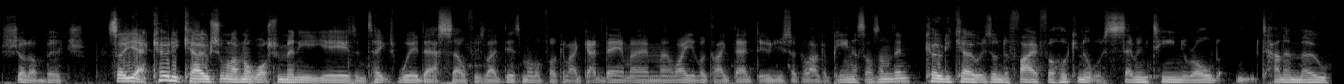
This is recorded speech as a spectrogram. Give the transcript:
Shut up, bitch. So yeah, Cody Ko, someone I've not watched for many years, and takes weird ass selfies like this motherfucker. Like, goddamn, man, man, why you look like that, dude? You suck like a penis or something. Cody Ko is under fire for hooking up with 17-year-old Tana Mo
